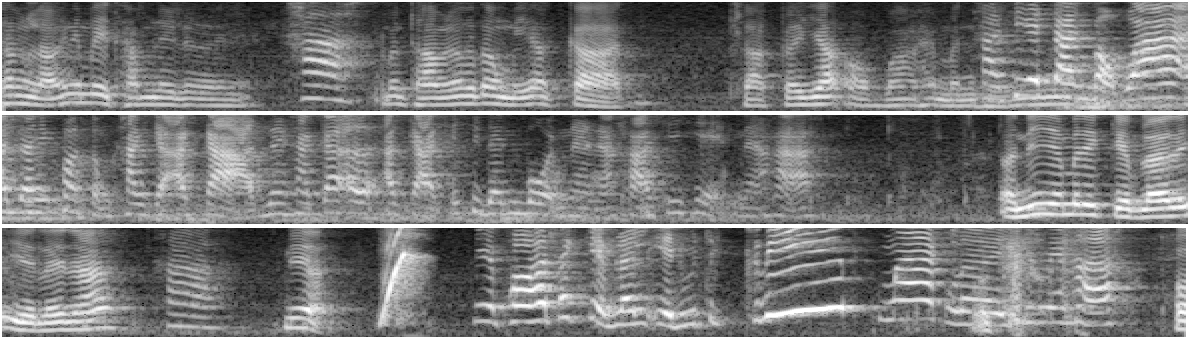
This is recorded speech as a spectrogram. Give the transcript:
ข้างหลังนี่ไม่ทำเลยเลยเนี่ยค่ะมันทำแล้วก็ต้องมีอากาศผลักระยะออกมาให้มันค่ะเห็นที่อาจารย์บอกว่าอาจารย์ให้ความสำคัญกับอากาศนะคะก็เอออากาศก็คือด้านบนน่ะนะคะที่เห็นนะคะ อันนี้ยังไม่ได้เก็บรายละเอียดเลยนะค่ะเนี่ยเนี่ยเพราะถ้าเก็บรายละเอียดมันจะกรี๊บมากเลยใช่ไหมคะพอ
